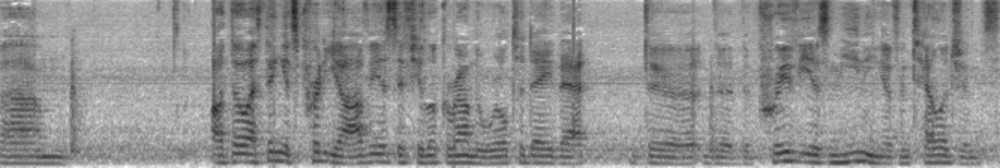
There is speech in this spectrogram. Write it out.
Um, although I think it's pretty obvious if you look around the world today that the, the, the previous meaning of intelligence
